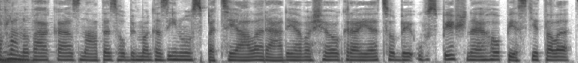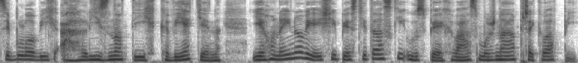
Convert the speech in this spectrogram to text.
Pavla Nováka znáte z hobby magazínu Speciál Rádia vašeho kraje, co by úspěšného pěstitele cibulových a hlíznatých květin. Jeho nejnovější pěstitelský úspěch vás možná překvapí.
